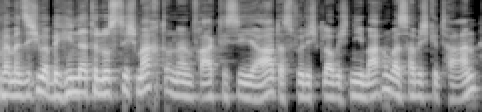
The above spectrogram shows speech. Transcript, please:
wenn man sich über Behinderte lustig macht und dann fragte ich sie, ja, das würde ich glaube ich nie machen, was habe ich getan?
